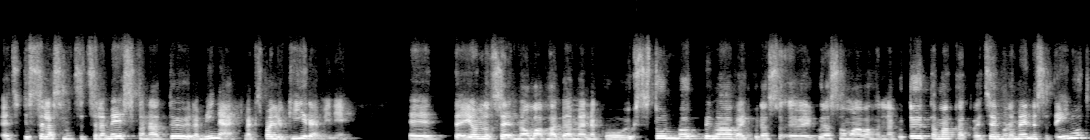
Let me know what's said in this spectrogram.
et siis selles mõttes, et selle meeskonna tööle minek läks palju kiiremini. et ei olnud see, et me omavahel peame nagu üksteist tundma õppima, vaid kuidas, kuidas omavahel nagu töötama hakata, vaid see, et me oleme enne seda teinud.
